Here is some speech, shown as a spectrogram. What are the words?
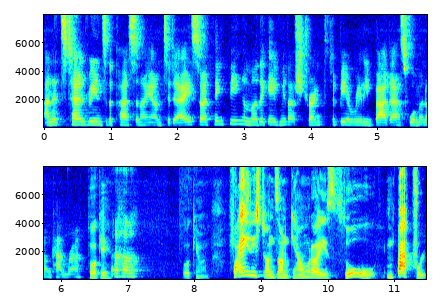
And it's turned me into the person I am today. So I think being a mother gave me that strength to be a really badass woman on camera. Okay. Uh huh. Okay, ma'am. Fiery stunts on camera is so impactful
